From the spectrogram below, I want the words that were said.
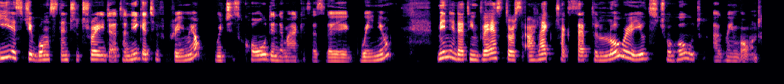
ESG bonds tend to trade at a negative premium, which is called in the market as the greenium, meaning that investors are likely to accept lower yields to hold a green bond.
